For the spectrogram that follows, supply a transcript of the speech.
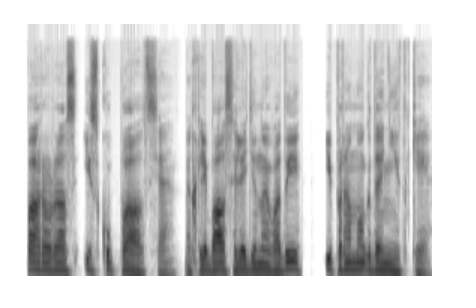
пару раз искупался, нахлебался ледяной воды и промок до нитки.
